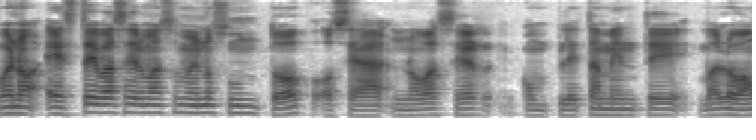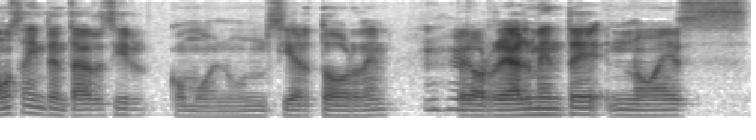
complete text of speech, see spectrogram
Bueno, este va a ser más o menos un top, o sea, no va a ser completamente, bueno, lo vamos a intentar decir como en un cierto orden, pero realmente no es...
